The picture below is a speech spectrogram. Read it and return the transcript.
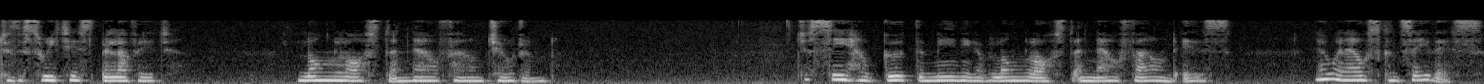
To the sweetest beloved, long lost and now found children. Just see how good the meaning of long lost and now found is. No one else can say this.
